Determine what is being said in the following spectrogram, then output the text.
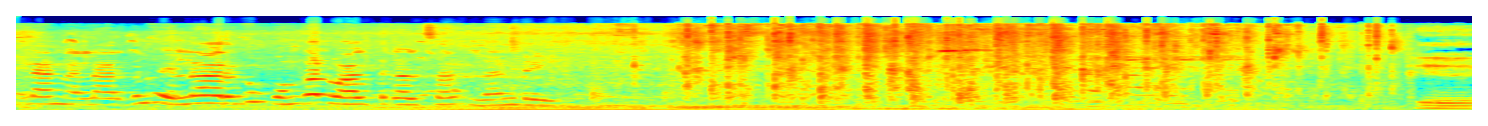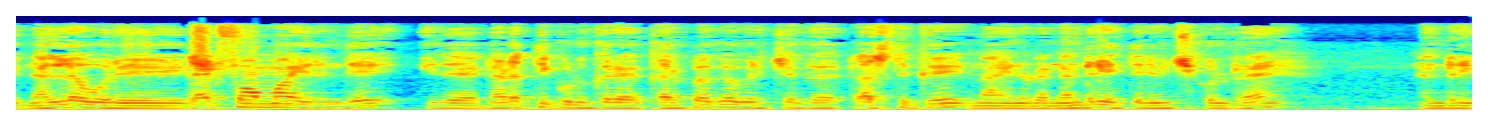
எல்லாரும் நல்லா இருக்கணும். எல்லாருக்கும் பொங்கல் வாழ்த்துக்கள் சார். நன்றி. க்கு நல்ல ஒரு பிளாட்ஃபார்மாக இருந்து இதை நடத்தி கொடுக்குற கற்பக விருட்சக ட்ரஸ்ட்டுக்கு நான் என்னோட நன்றியை தெரிவித்துக் கொள்கிறேன் நன்றி.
